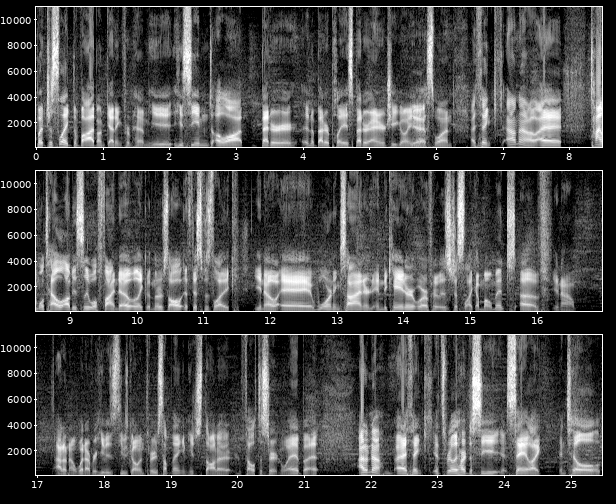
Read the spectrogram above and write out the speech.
but just like the vibe I'm getting from him, he he seemed a lot better in a better place, better energy going Yeah. into this one. I think I don't know. I time will tell. Obviously, we'll find out like in the result if this was like you know a warning sign or an indicator, or if it was just like a moment of you know I don't know whatever he was he was going through something and he just thought it and felt a certain way. But I don't know. I think it's really hard to see say like until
